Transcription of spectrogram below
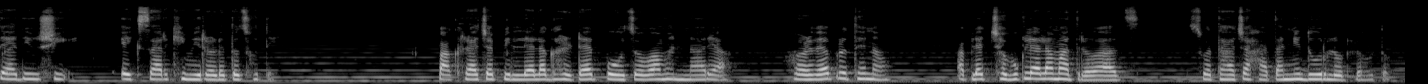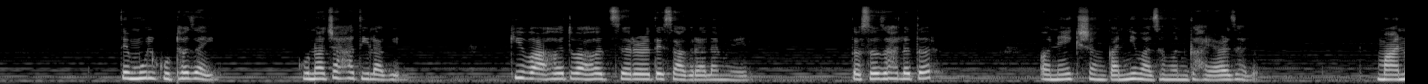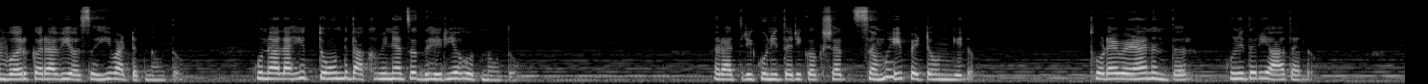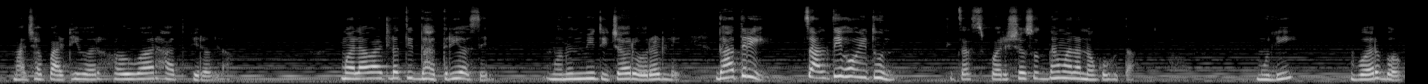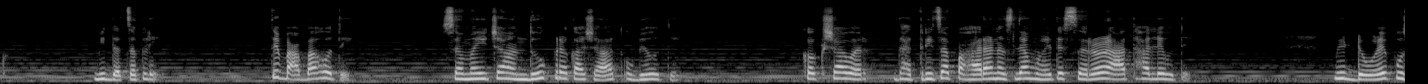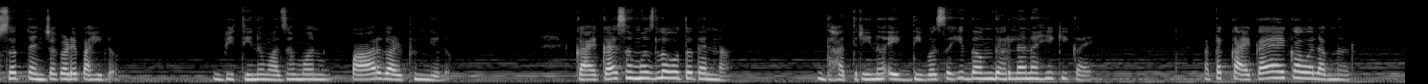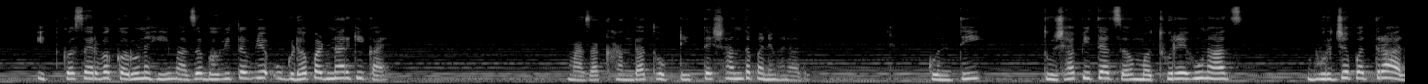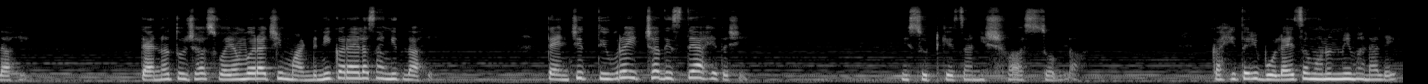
त्या दिवशी एकसारखी मी रडतच होते. पाखराच्या पिल्ल्याला घरट्यात पोहोचवा म्हणणाऱ्या हळव्या प्रथेनं आपल्या छबुकल्याला मात्र आज स्वतःच्या हातांनी दूर लोटलं होतं. ते मूल कुठं जाईल? कुणाच्या हाती लागेल? की वाहत वाहत सरळ ते सागराला मिळेल? तसं झालं तर अनेक शंकांनी माझं मन घायाळ झालं. मान वर करावी असंही वाटत नव्हतं. कुणालाही तोंड दाखविण्याचं धैर्य होत नव्हतं. रात्री कुणीतरी कक्षात समयी पेटवून गेलं. थोड्या वेळानंतर कुणीतरी आत आलं. माझ्या पाठीवर हळूवार हात फिरवला. मला वाटलं ती धात्री असेल. म्हणून मी तिच्यावर ओरडले धात्री चालती हो इथून. तिचा स्पर्शसुद्धा मला नको होता. मुली वर बघ. मी दचकले. ते बाबा होते. समईच्या अंधूक प्रकाशात उभे होते. कक्षावर धात्रीचा पहारा नसल्यामुळे ते सरळ आत आले होते. मी डोळे पुसत त्यांच्याकडे पाहिलं. भीतीनं माझं मन पार गाठून गेलं. काय काय समजलं होतं त्यांना? धात्रीनं एक दिवसही दम धरला नाही की काय? आता काय काय ऐकावं लागणार? इतकं सर्व करूनही माझं भवितव्य उघडं पडणार की काय? माझा खांदा थोपटीत ते शांतपणे म्हणाले कुंती तुझ्या पित्याचं मथुरेहून आज भुर्जपत्र आलं आहे. त्यानं तुझ्या स्वयंवराची मांडणी करायला सांगितलं आहे. त्यांची तीव्र इच्छा दिसते आहे तशी. मी सुटकेचा निश्वास सोडला. काहीतरी बोलायचं म्हणून मी म्हणाले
